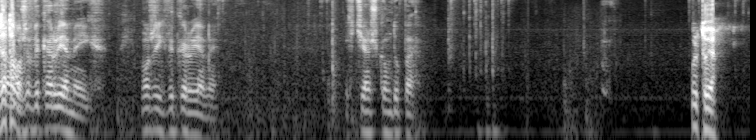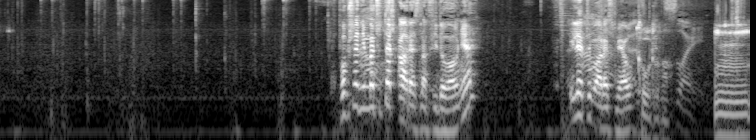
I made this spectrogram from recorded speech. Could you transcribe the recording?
za No, tobą. może wykerujemy ich. Może ich wykerujemy. Ich ciężką dupę. Ultuję. W poprzednim meczu też Ares nafidował, nie? Ile tym Ares miał? Kurwa. Mm,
